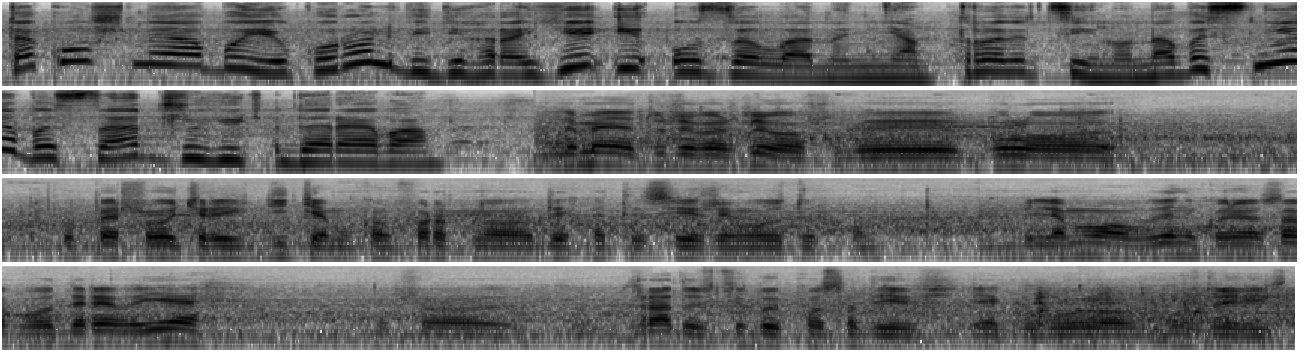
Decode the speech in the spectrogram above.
Також неабияку роль відіграє і озеленення. Традиційно навесні висаджують дерева. Для мене дуже важливо, щоб було по першу чергу дітям комфортно дихати свіжим воздухом. Біля мого будинку не особо дерева є, що з радістю би посадив, якби було можливість.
